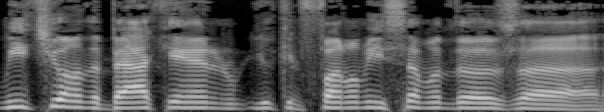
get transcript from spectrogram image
meet you on the back end. You can funnel me some of those uh,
